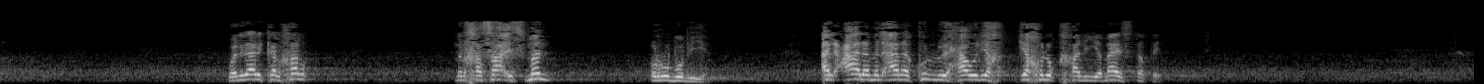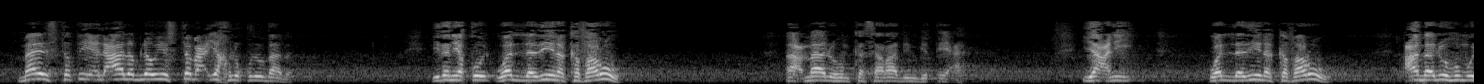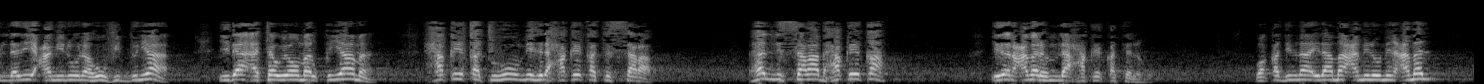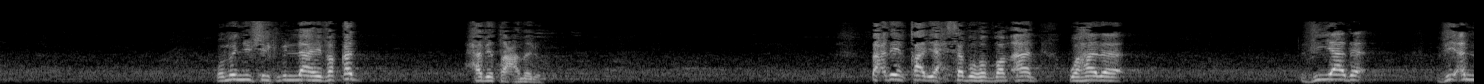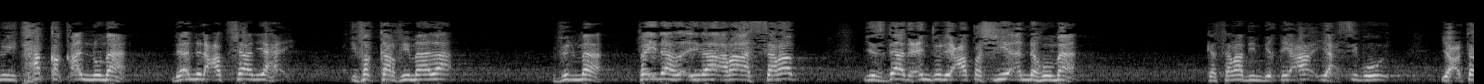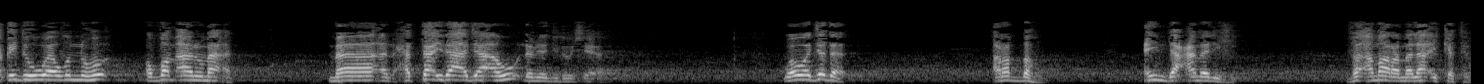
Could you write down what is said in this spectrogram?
ولذلك الخلق من خصائص من؟ الربوبية. العالم الآن كله يحاول يخلق خلية ما يستطيع. ما يستطيع العالم لو يجتمع يخلق ذبابا. إذا يقول والذين كفروا أعمالهم كسراب بقيعة. يعني والذين كفروا عملهم الذي عملونه في الدنيا إذا أتوا يوم القيامة حقيقته مثل حقيقة السراب. هل للسراب حقيقة؟ إذا عملهم لا حقيقة له وقدمنا إلى ما عملوا من عمل ومن يشرك بالله فقد حبط عمله. بعدين قال يحسبه الظمآن وهذا زيادة في أنه يتحقق أنه ماء لأن العطشان يفكر في ماذا في الماء. فإذا إذا رأى السراب يزداد عنده لعطشه أنه ماء. كسراب بقيعة يحسبه يعتقده ويظنه الظمآن ماء. ماء حتى إذا أجاءه لم يجده شيئا. ووجد ربه عند عمله فأمر ملائكته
